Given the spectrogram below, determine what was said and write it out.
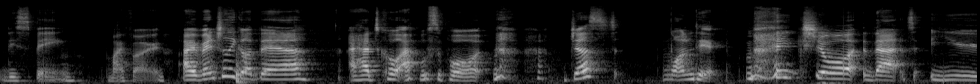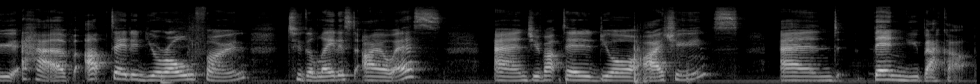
this being my phone. I eventually got there. I had to call Apple support. Just one tip make sure that you have updated your old phone to the latest iOS and you've updated your iTunes and then you back up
